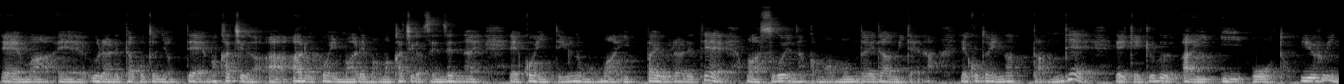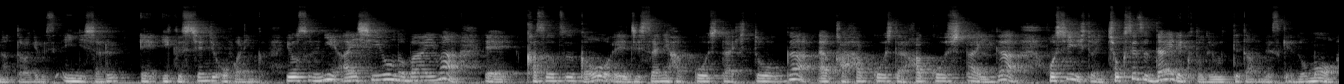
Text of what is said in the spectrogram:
えー、まあ、えー、売られたことによって、まあ、価値があるコインもあれば、まあ、価値が全然ない、えコインっていうのも、まあ、いっぱい売られて、まあ、すごいなんかまあ問題だみたいなことになったんで、え結局 IEO というふうになったわけです。 Initial、え Exchange Offering。要するに ICO の場合は、え仮想通貨を、え実際に発行した人が、発行した発行主体が欲しい人に直接ダイレクトで売ってたんですけれども、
